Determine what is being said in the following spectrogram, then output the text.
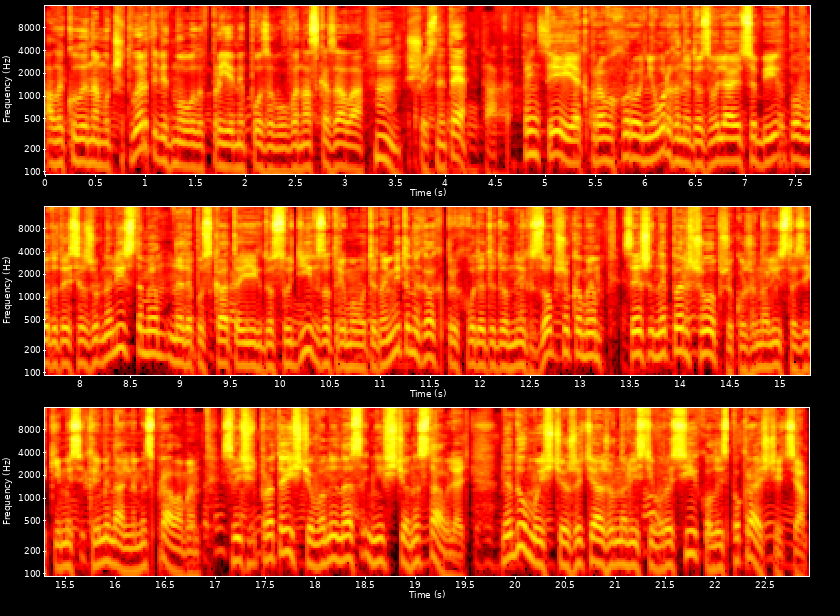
Але коли нам у четверте відмовили в прийомі позову, вона сказала: хм, щось не те. Те, як правоохоронні органи дозволяють собі поводитися з журналістами, не допускати їх до судів, затримувати на мітингах, приходити до них з обшуками. Це ж не перший обшук у журналіста з якимись кримінальними справами. Свідчить про те, що вони нас ні в що не ставлять. Не думаю, що життя журналістів в Росії колись покращиться.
